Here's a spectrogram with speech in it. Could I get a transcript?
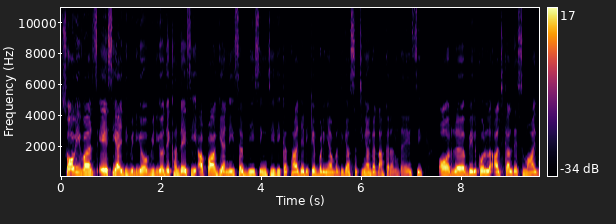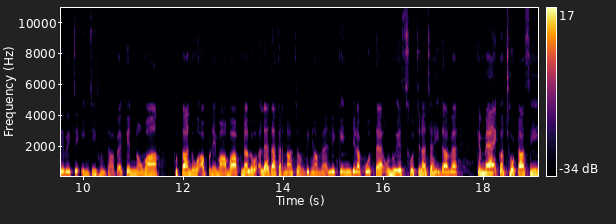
ਸੋ ਵੀਵਰਸ ਇਹ ਸੀ ਅੱਜ ਦੀ ਵੀਡੀਓ ਵੀਡੀਓ ਦੇਖਣ ਦੇ ਸੀ ਆਪਾਂ ਗਿਆਨੀ ਸਰਬਜੀਤ ਸਿੰਘ ਜੀ ਦੀ ਕਥਾ, ਜਿਹੜੀ ਕਿ ਬੜੀਆਂ ਵਧੀਆ ਸੱਚੀਆਂ ਗੱਲਾਂ ਕਰਨ ਦੇ ਸੀ। ਔਰ ਬਿਲਕੁਲ ਅੱਜ ਕੱਲ ਦੇ ਸਮਾਜ ਦੇ ਵਿੱਚ ਇੰਜ ਹੀ ਹੁੰਦਾ ਵਾ ਕਿ ਨੌਵਾਂ ਪੁੱਤਾਂ ਨੂੰ ਆਪਣੇ ਮਾਂ-ਬਾਪ ਨਾਲੋਂ ਅਲੱਗਾ ਕਰਨਾ ਚਾਹੁੰਦੀਆਂ ਮੈਂ। ਲੇਕਿਨ ਜਿਹੜਾ ਪੁੱਤ ਹੈ, ਉਹਨੂੰ ਇਹ ਸੋਚਣਾ ਚਾਹੀਦਾ ਵੈ ਕਿ ਮੈਂ ਇੱਕ ਛੋਟਾ ਸੀ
